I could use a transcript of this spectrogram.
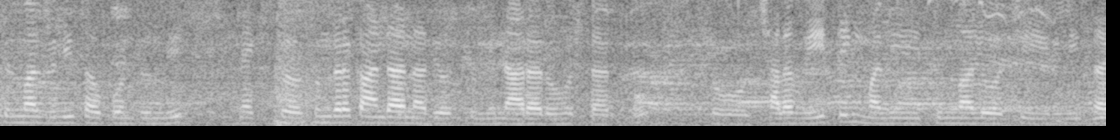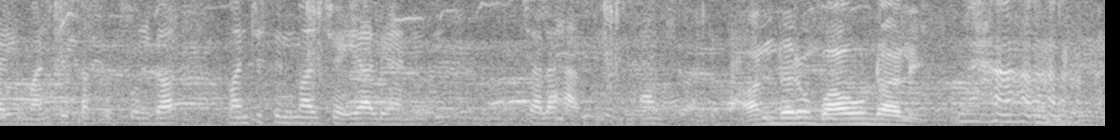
సినిమాలు రిలీజ్ అయిపోతుంది నెక్స్ట్ సుందరకాండ అన్నది వస్తుంది నారా రోహిత్ గారితో. సో చాలా వెయిటింగ్ మళ్ళీ సినిమాలు వచ్చి రిలీజ్ అయ్యి మంచి సక్సెస్ఫుల్గా మంచి సినిమాలు చేయాలి అనేది చాలా హ్యాపీ. థ్యాంక్ యూ అండి. అందరూ బాగుండాలి.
